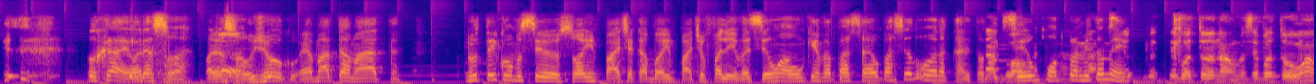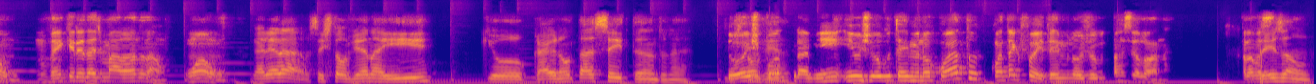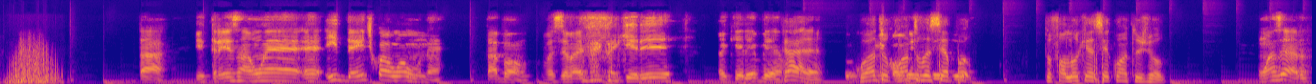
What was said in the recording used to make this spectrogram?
Ô, Caio, olha só. Olha Ah, só, o jogo é mata-mata. Não tem como ser só empate e acabar o empate. Eu falei, vai ser um a um, quem vai passar é o Barcelona, cara. Então Tá tem que bom, ser um ponto pra mim mas também. Você, você botou, não, você botou um a um. Não vem querer dar de malandro, não. Um a um. Galera, vocês estão vendo aí que o Caio não tá aceitando, né? Dois pontos pra mim. E o jogo terminou quanto? Quanto é que foi? Terminou o jogo do Barcelona? Pra você. 3x1. Tá. E 3x1 é, é idêntico a 1x1, né? Tá bom. Você vai, vai, vai querer. Vai querer mesmo. Cara, quanto, quanto você. Tu falou que ia ser quanto o jogo? 1x0.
